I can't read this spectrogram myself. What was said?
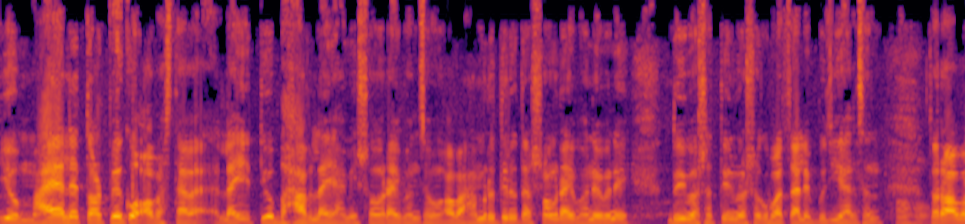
यो मायाले तडपेको अवस्थालाई त्यो भावलाई हामी सौराई भन्छौँ। अब हाम्रोतिर त सौराई भन्यो भने दुई वर्ष तिन वर्षको बच्चाले बुझिहाल्छन्। तर अब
